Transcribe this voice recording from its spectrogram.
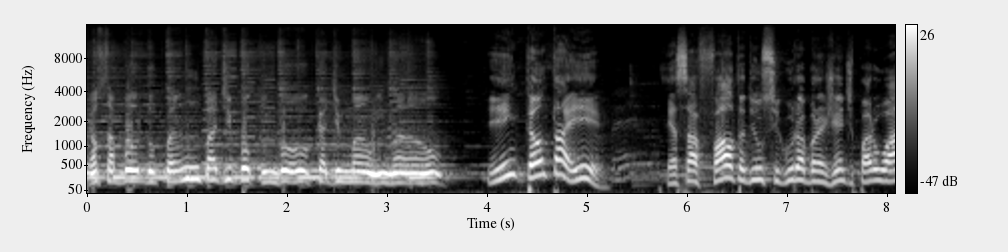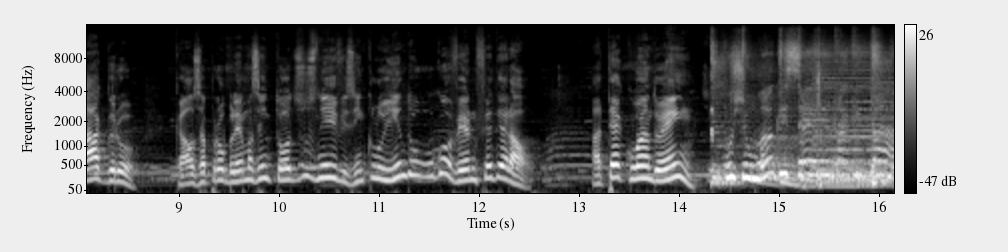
É o sabor do pampa de boca em boca, de mão em mão. Então tá aí. Essa falta de um seguro abrangente para o agro causa problemas em todos os níveis, incluindo o governo federal. Até quando, hein? Puxa um banco e senta que tá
